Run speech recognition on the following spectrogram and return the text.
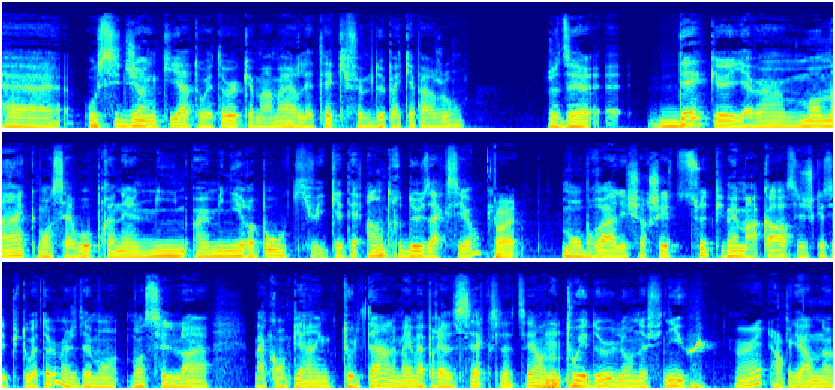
euh, aussi junkie à Twitter que ma mère l'était qui fume deux paquets par jour. Je veux dire, dès qu'il y avait un moment que mon cerveau prenait un mini, un mini repos qui, qui était entre deux actions, Ouais. Mon bras allait chercher tout de suite, puis même encore, c'est juste que c'est plus Twitter, mais je disais, mon, mon cellulaire m'accompagne tout le temps, même après le sexe, là, tu sais, on Mm. est tous les deux, là, on a fini, on regarde nos,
